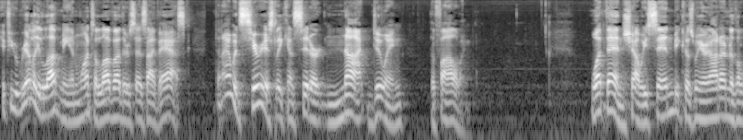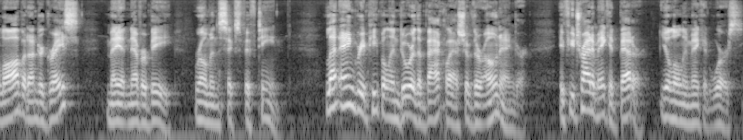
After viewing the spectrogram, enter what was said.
if you really love me and want to love others as I've asked, then I would seriously consider not doing the following. What then? Shall we sin because we are not under the law but under grace? May it never be. Romans 6:15. Let angry people endure the backlash of their own anger. If you try to make it better, you'll only make it worse.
